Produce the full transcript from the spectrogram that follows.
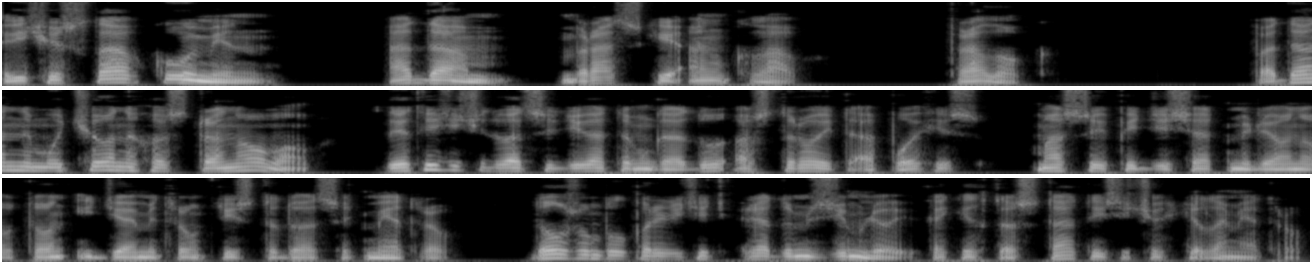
Вячеслав Кумин. Адам. Братский анклав. Пролог. По данным ученых-астрономов, в 2029 году астероид Апофис массой 50 миллионов тонн и диаметром 320 метров должен был пролететь рядом с Землей, каких-то 100 тысячах километров.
